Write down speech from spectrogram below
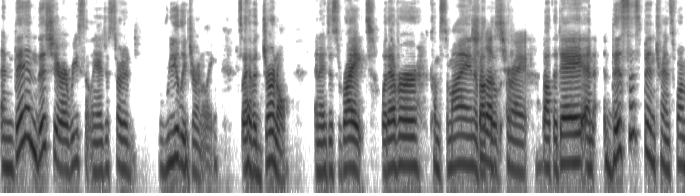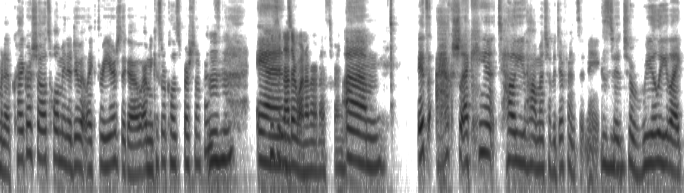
And then this year, I recently, I just started really journaling. So I have a journal and I just write whatever comes to mind she about the about the day. And this has been transformative. Craig Groeschel told me to do it like three years ago. I mean, because we're close personal friends. Mm-hmm. And he's another one of our best friends. Um, it's actually I can't tell you how much of a difference it makes mm-hmm. to to really like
